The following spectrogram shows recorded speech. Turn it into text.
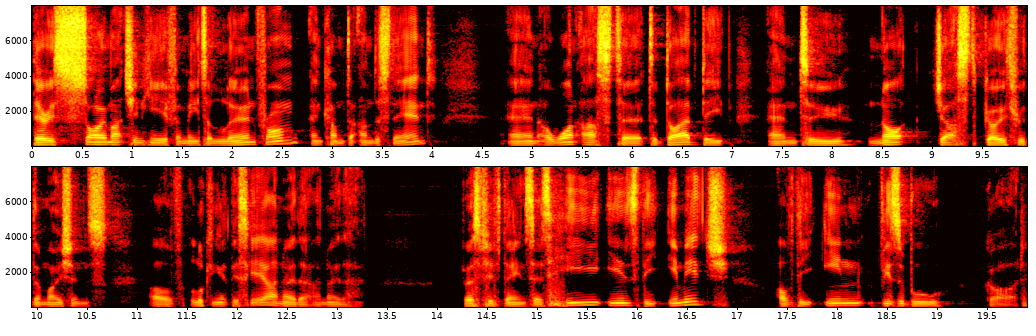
there is so much in here for me to learn from and come to understand. And I want us to, to dive deep and to not just go through the motions of looking at this. Yeah, I know that, I know that. Verse 15 says, He is the image of the invisible God.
